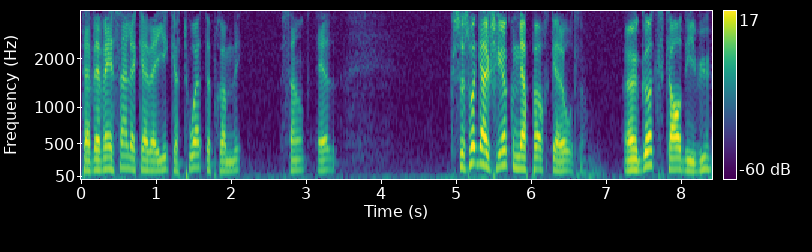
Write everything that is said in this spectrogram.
Tu avais Vincent Le Cavalier que toi, t'as promené. Centre, aile. Que ce soit Galchenyuk ou n'importe quel autre. là. Un gars qui score des buts,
